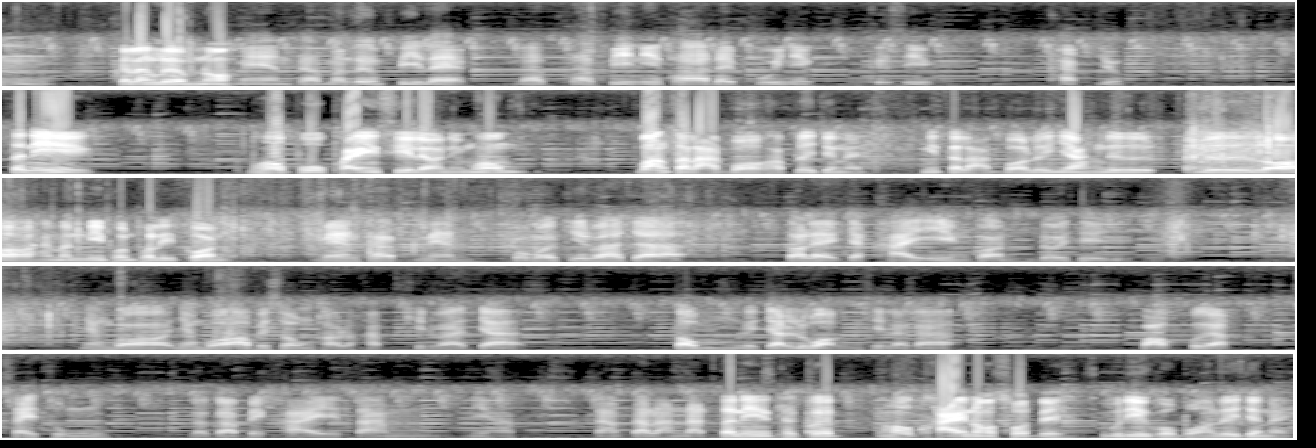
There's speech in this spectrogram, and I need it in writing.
กำลังเริ่มเนาะแมนครับมันเริ่มปีแรกแล้วถ้าปีนี้ถ้าได้ปุ๋ยนี่คือสิคักอยู่ตอนนี้เมื่อเราปลูกไผ่จังซี่แล้วนี่เมื่อเราว่างตลาดบ่ครับหรือจังไดมีตลาดบ่หรือหยังหรือหรือรอให้มันมีผลผลิตก่อนแมนครับแมนผมก็คิดว่าจะตอนแรกจะขายเองก่อนโดยที่ยังบอยังบอเอาไปส่งเขาแล้วครับ คิดว่าจะต้มหรือจะลวกทีแล้วก็ปอกเปลือกใส่ถุง แล้วก็ไปขายตามนี่ครับตามตลาดนัดตอนนี้ถ้าเกิดเฮาขายหนอสดเด้สิบ่ดีกว่าบ่หรือจังได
